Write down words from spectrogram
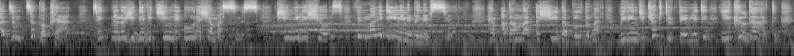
Adım Tapokan. Teknoloji devi Çin'le uğraşamazsınız. Çinlileşiyoruz ve Mani dinini benimsiyorum. Hem adamlar ışığı da buldular. Birinci Köktürk devleti yıkıldı artık.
